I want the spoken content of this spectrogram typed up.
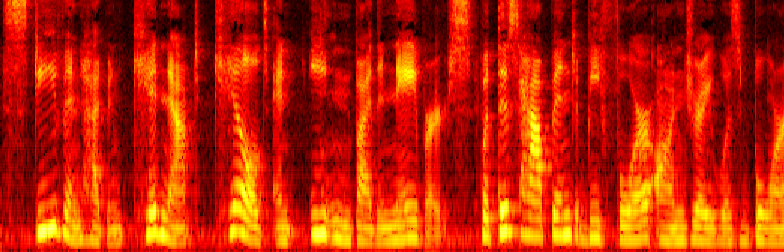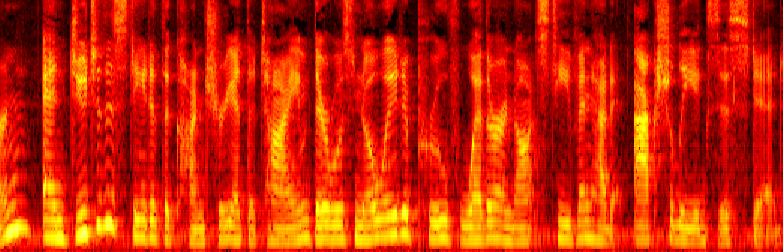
Stephen had been kidnapped, killed and eaten by the neighbors. But this happened before Andre was born and due to the state of the country at the time there was no way to prove prove whether or not Stephen had actually existed.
